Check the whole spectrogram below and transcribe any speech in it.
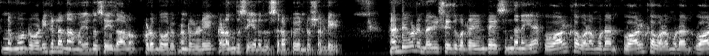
இந்த மூன்று வழிகளில் நாம் எது செய்தாலும் குடும்ப உறுப்பினர்களிடையே கலந்து செய்கிறது சிறப்பு என்று சொல்லி நன்றியோடு நிறைவு செய்து கொண்ட இன்றைய சிந்தனையை வாழ்க வளமுடன் வாழ்க வளமுடன் வாழ்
